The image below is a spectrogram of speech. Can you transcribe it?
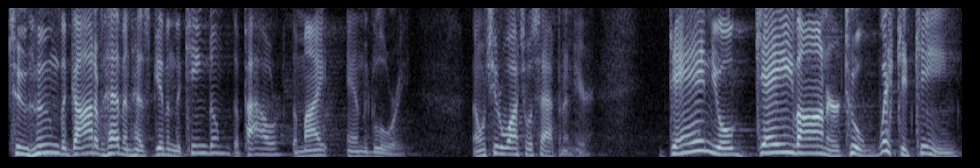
to whom the God of heaven has given the kingdom, the power, the might, and the glory." I want you to watch what's happening here. Daniel gave honor to a wicked king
